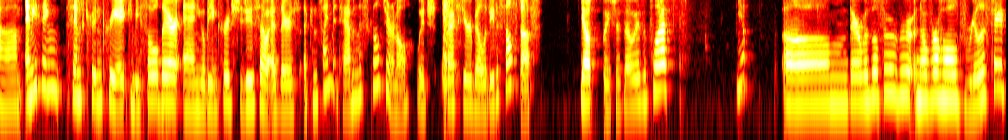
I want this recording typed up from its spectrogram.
Um, anything Sims can create can be sold there, and you'll be encouraged to do so as there's a consignment tab in the skill journal, which tracks your ability to sell stuff. Yep, which is always a plus. Yep. Um, there was also a, an overhauled real estate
